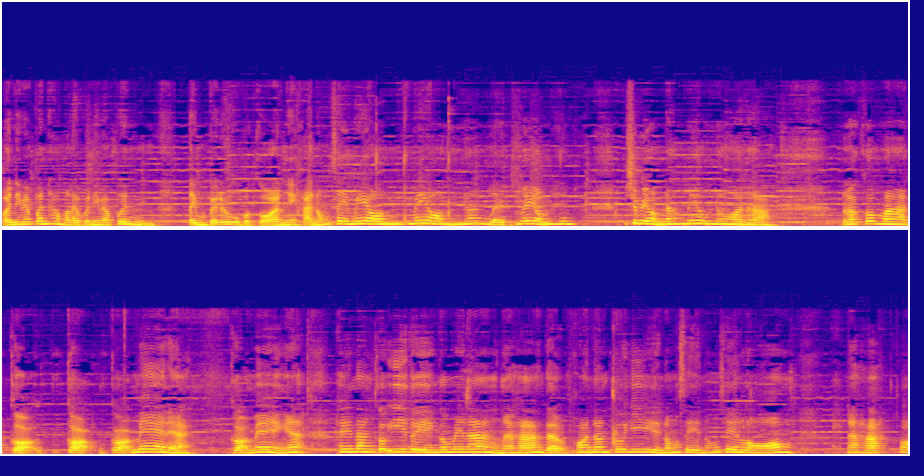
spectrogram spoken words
วันนี้แม่เปิ้ลทำอะไรวันนี้แม่เปิ้ลเต็มไปด้วยอุปกรณ์นี่ค่ะ น้องเซไม่ยอมไม่ยอมนั่งเลย ไม่ยอมให้ไม่ใช่ไม่ยอมนั่งไม่ยอมนอนค่ะ แล้วก็มาเกาะเกาะเกาะแม่เนี่ยเกาะแม่อย่างเงี้ยให้นั่งเก้าอี้ตัวเองก็ไม่นั่งนะคะ แต่พอนั่งเก้าอี้น้องเซน้องเซร้อง นะคะ พอ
